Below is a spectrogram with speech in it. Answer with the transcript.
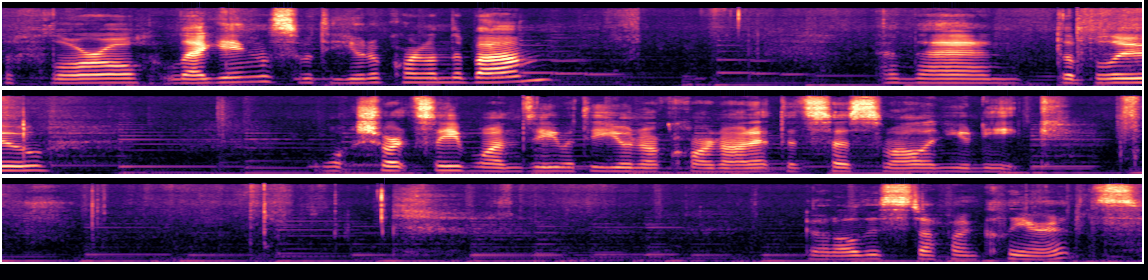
the floral leggings with the unicorn on the bum. And then the blue short sleeve onesie with the unicorn on it that says small and unique. Got all this stuff on clearance.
